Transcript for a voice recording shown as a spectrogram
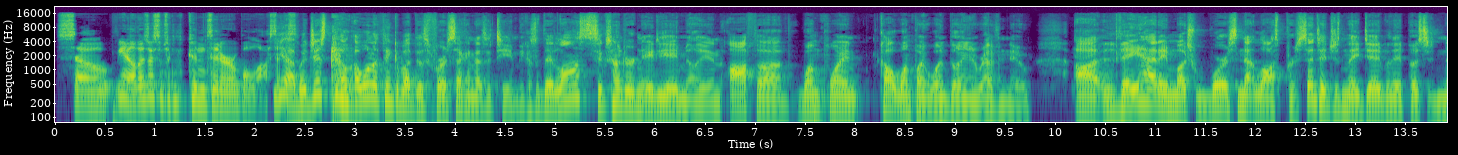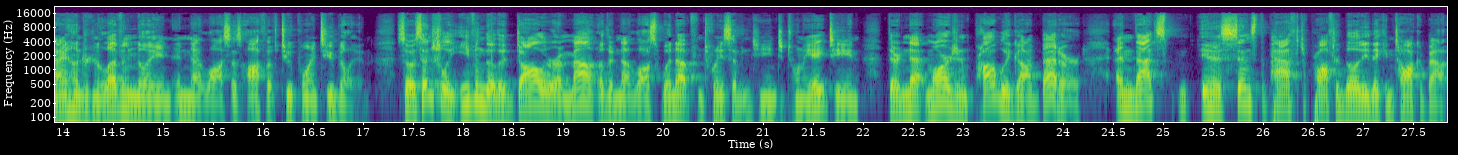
So, you know, those are some considerable losses. Yeah, but just I, I, want to think about this for a second as a team because if they lost 688 million off of 1 point call it 1.1 billion in revenue, uh, they had a much worse net loss percentage than they did when they posted 911 million in net losses off of 2.2 billion. So essentially, even though the dollar amount of their net loss went up from 2017 to 2018, their net margin probably got better. And that's, in a sense, the path to profitability they can talk about.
